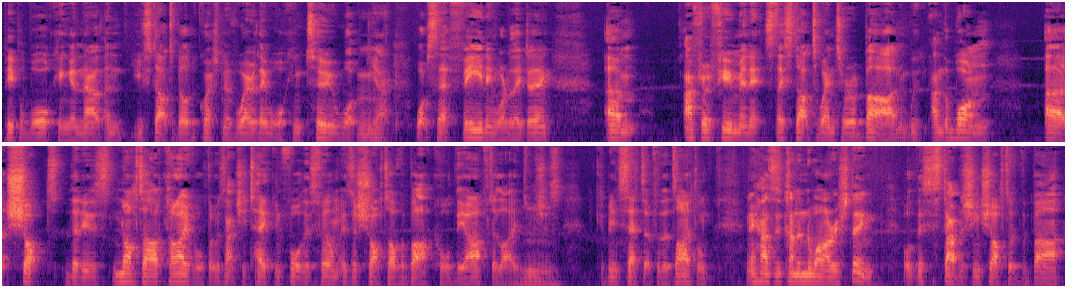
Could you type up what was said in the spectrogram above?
People walking, and now, and you start to build a question of where are they walking to? What, you know, what's their feeling? What are they doing? Um, after a few minutes, they start to enter a bar, and, we, and the one uh, shot that is not archival, that was actually taken for this film, is a shot of a bar called the Afterlight, which has been set up for the title, and it has this kind of noirish thing, or this establishing shot of the bar.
